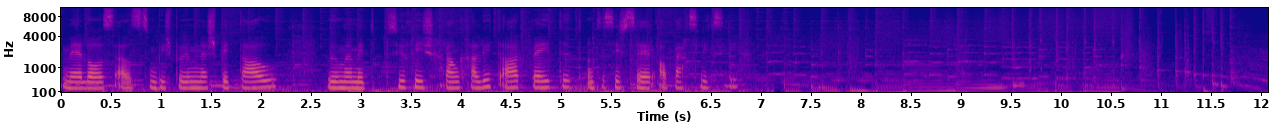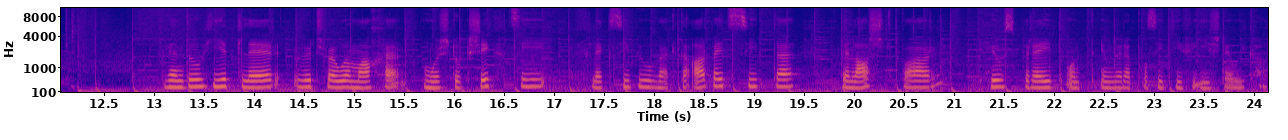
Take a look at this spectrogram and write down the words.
mehr los als zum Beispiel in einem Spital, weil man mit psychisch kranken Leuten arbeitet und es ist sehr abwechslungsreich. Wenn du hier die Lehre würdest machen musst du geschickt sein, flexibel wegen der Arbeitszeiten, belastbar, hilfsbereit und immer eine positive Einstellung haben.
